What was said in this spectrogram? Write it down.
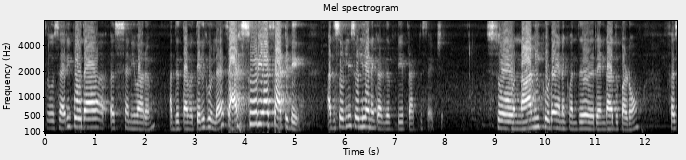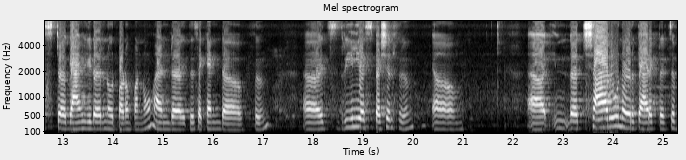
ஸோ சரி போதா சனிவாரம். அது தவ தெலுங்குல சா- சூர்யா சாட்டர்டே அது சொல்லி சொல்லி எனக்கு அது அப்படியே ப்ராக்டிஸ் ஆயிடுச்சு. ஸோ நானி கூட எனக்கு வந்து ரெண்டாவது படம். ஃபர்ஸ்ட் கேங் லீடர்னு ஒரு படம் பண்ணோம். அண்ட் uh, இது second film it's really a special film இந்த சாருன்னு ஒரு character it's a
